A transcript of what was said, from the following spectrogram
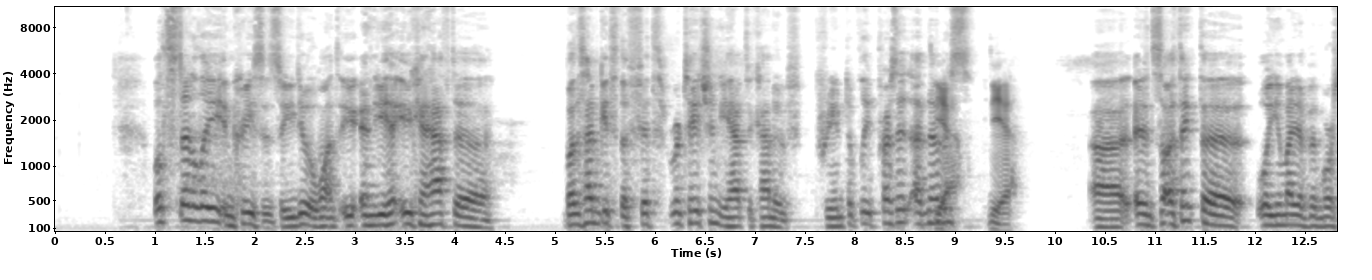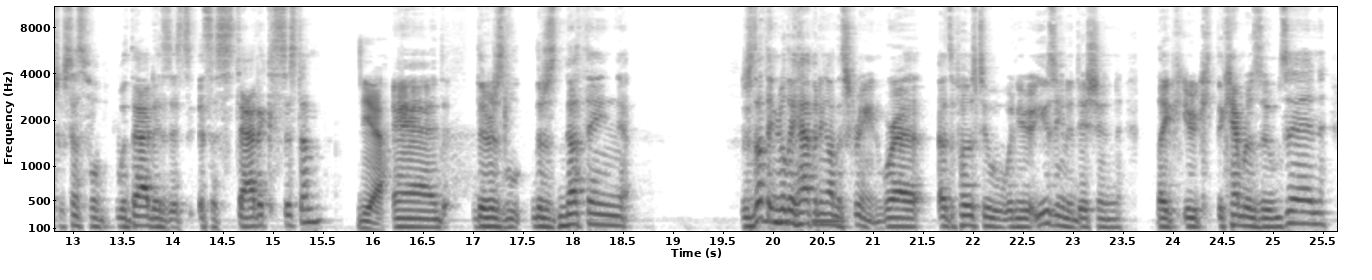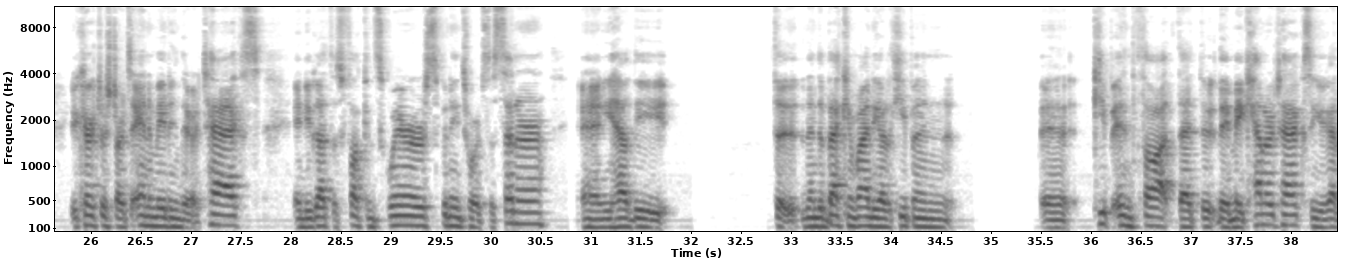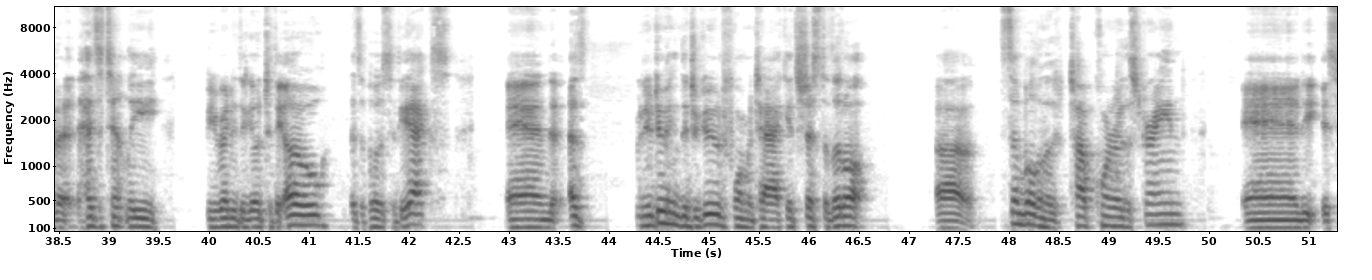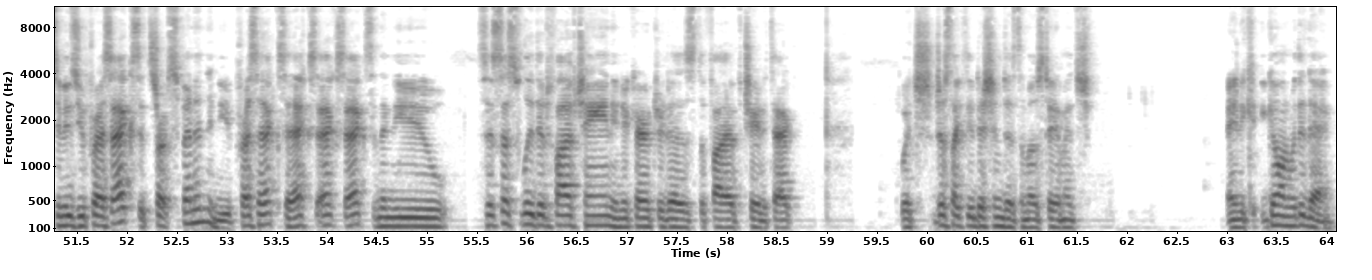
Well, it steadily increases. So you do it once, and you you can have to. By the time you get to the fifth rotation, you have to kind of preemptively press it. I've noticed. yeah Uh, and so I think the well, you might have been more successful with that. Is it's it's a static system, yeah and there's there's nothing there's nothing really happening on the screen. Where as opposed to when you're using an addition, like your the camera zooms in, your character starts animating their attacks, and you got this fucking square spinning towards the center, and you have the the then the back and right you got to keep in uh, keep in thought that they- may counterattack, so you got to hesitantly be ready to go to the O as opposed to the X. And as when you're doing the Dragoon form attack, it's just a little uh, symbol in the top corner of the screen. And as soon as you press X, it starts spinning, and you press X, X, X, X, and then you successfully did five chain, and your character does the five chain attack, which just like the addition does the most damage. And you, go on with your day.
